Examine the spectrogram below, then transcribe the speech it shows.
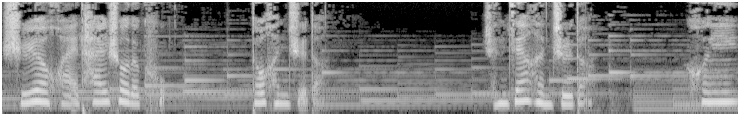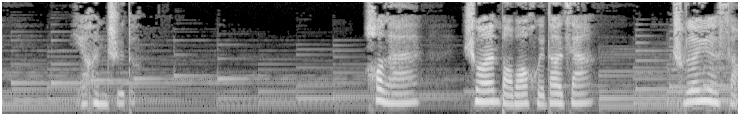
十月怀胎受的苦都很值得。人间很值得，婚姻也很值得。后来生完宝宝回到家，除了月嫂，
